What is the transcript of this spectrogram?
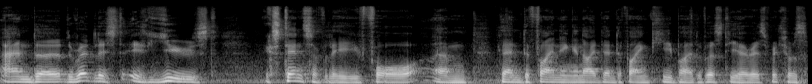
and uh, the red list is used extensively for um, then defining and identifying key biodiversity areas, which was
